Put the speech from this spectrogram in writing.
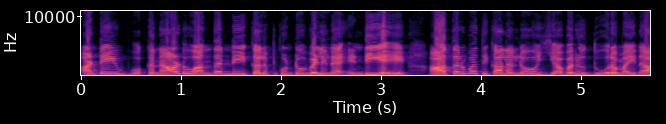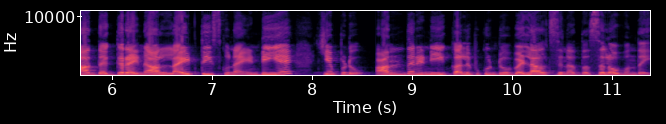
అంటే ఒకనాడు అందర్నీ కలుపుకుంటూ వెళ్ళిన ఎన్డీఏ ఆ తరువాతి కాలంలో ఎవరు దూరం దూరమైనా దగ్గరైనా లైట్ తీసుకున్న ఎన్డీఏ ఇప్పుడు అందరినీ కలుపుకుంటూ వెళ్ళాల్సిన దశలో ఉంది.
